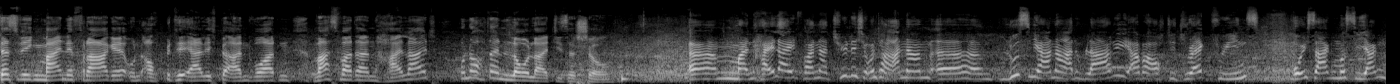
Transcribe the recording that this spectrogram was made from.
Deswegen meine Frage und auch bitte ehrlich beantworten. Was war dein Highlight und auch dein Lowlight dieser Show? Ähm, mein Highlight war natürlich unter anderem äh, Luciana Adulari, aber auch die Drag Queens, wo ich sagen muss, die, Young,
